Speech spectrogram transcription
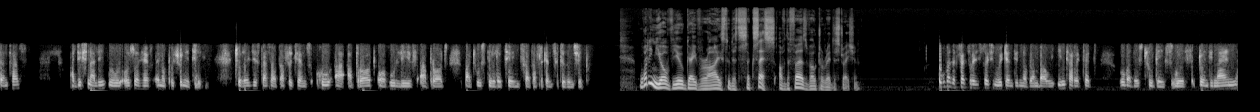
centers. Additionally, we will also have an opportunity to register South Africans who are abroad or who live abroad but who still retain South African citizenship. What, in your view, gave rise to the success of the first voter registration? Over the first registration weekend in November, we interacted over those two days with 29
